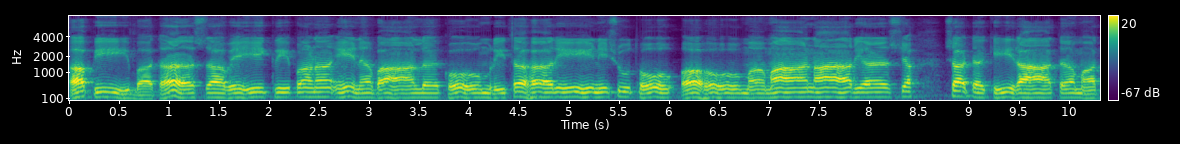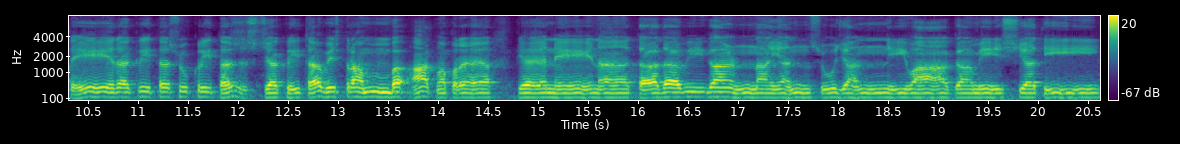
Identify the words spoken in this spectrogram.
अपि बत स वै कृपणेन बालको मृतहरिणिसुतोऽहो ममानार्यस्य षट्किरातमतेरकृतसुकृतश्च कृतविस्त्रम्भ आत्मप्रत्यनेन तदविगणयन् सुजन्निवागमिष्यति।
